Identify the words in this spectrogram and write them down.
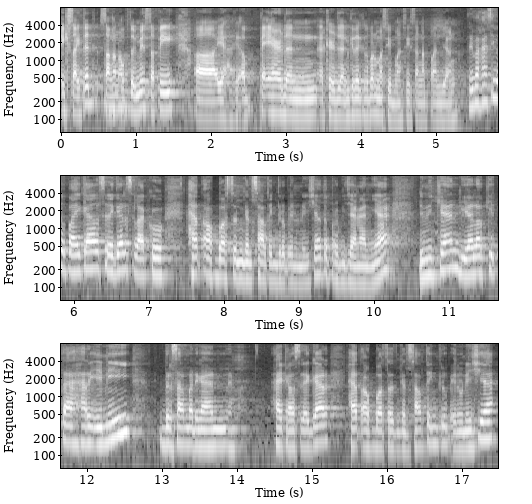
excited, sangat optimis tapi uh, ya PR dan kerjaan kita ke depan masih masih sangat panjang. Terima kasih Bapak Haikal Siregar selaku Head of Boston Consulting Group Indonesia untuk perbincangannya. Demikian dialog kita hari ini bersama dengan Haikal Siregar, Head of Boston Consulting Group Indonesia.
